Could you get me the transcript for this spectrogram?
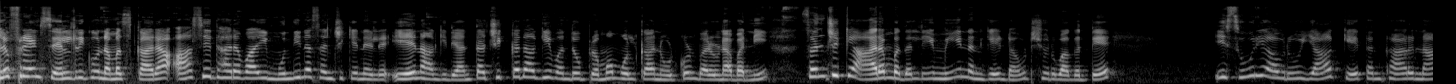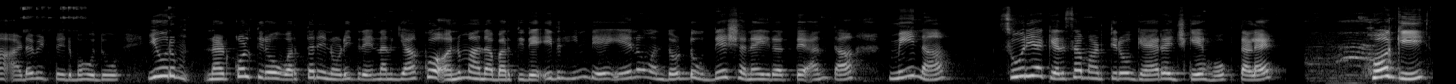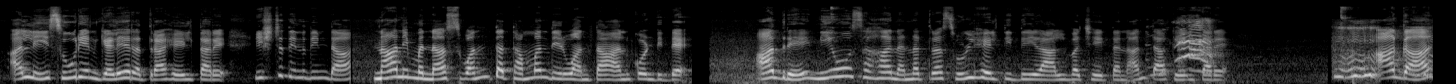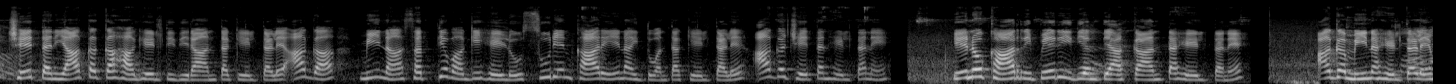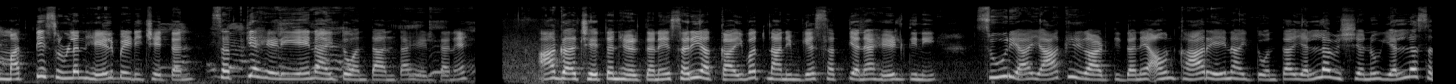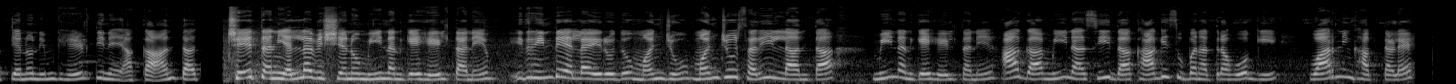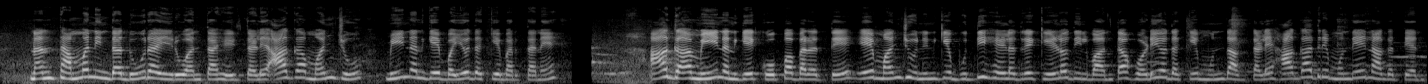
Hello friends ಎಲ್ರಿಗೂ ನಮಸ್ಕಾರ. ಆಸೆ ಧಾರಾವಾಹಿ ಮುಂದಿನ ಸಂಚಿಕೆನಲ್ಲಿ ಏನಾಗಿದೆ ಅಂತ ಚಿಕ್ಕದಾಗಿ ಒಂದು ಪ್ರೊಮೋ ಮೂಲಕ ನೋಡ್ಕೊಂಡು ಬರೋಣ ಬನ್ನಿ. ಸಂಚಿಕೆ ಆರಂಭದಲ್ಲಿ ಮೀ ನನಗೆ ಡೌಟ್ ಶುರುವಾಗುತ್ತೆ. ಈ ಸೂರ್ಯ ಅವರು ಯಾಕೆ ತನ್ನ ಕಾರನ್ನು ಅಡವಿಟ್ಟಿರಬಹುದು? ಇವರು ನಡ್ಕೊಳ್ತಿರೋ ವರ್ತನೆ ನೋಡಿದರೆ ನನಗೆ ಯಾಕೋ ಅನುಮಾನ ಬರ್ತಿದೆ. ಇದ್ರ ಹಿಂದೆ ಏನೋ ಒಂದು ದೊಡ್ಡ ಉದ್ದೇಶನೇ ಇರುತ್ತೆ ಅಂತ ಮೀನಾ ಸೂರ್ಯ ಕೆಲಸ ಮಾಡ್ತಿರೋ ಗ್ಯಾರೇಜ್ಗೆ ಹೋಗ್ತಾಳೆ. ಹೋಗಿ ಅಲ್ಲಿ ಸೂರ್ಯನ್ ಗೆಳೆಯರ ಹತ್ರ ಹೇಳ್ತಾರೆ, ಇಷ್ಟು ದಿನದಿಂದ ನಾ ನಿಮ್ಮನ್ನ ಸ್ವಂತ ತಮ್ಮಂದಿರು ಅಂತ ಅನ್ಕೊಂಡಿದ್ದೆ. ಆದರೆ ನೀವು ಸಹ ನನ್ನ ಹತ್ರ ಸುಳ್ಳು ಹೇಳ್ತಿದ್ದೀರಾ ಅಲ್ವಾ ಚೇತನ್ ಅಂತ ಕೇಳ್ತಾರೆ. ಆಗ ಚೇತನ್ ಯಾಕಕ್ಕ ಹಾಗೆ ಹೇಳ್ತಿದ್ದೀರಾ ಅಂತ ಕೇಳ್ತಾಳೆ. ಆಗ ಮೀನಾ, ಸತ್ಯವಾಗಿ ಹೇಳು, ಸೂರ್ಯನ್ ಕಾರ್ ಏನಾಯ್ತು ಅಂತ ಕೇಳ್ತಾಳೆ. ಆಗ ಚೇತನ್ ಹೇಳ್ತಾನೆ, ಏನೋ ಕಾರ್ ರಿಪೇರಿ ಇದೆಯಂತೆ ಅಕ್ಕ ಅಂತ ಹೇಳ್ತಾನೆ. ಆಗ ಮೀನಾ ಹೇಳ್ತಾಳೆ, ಮತ್ತೆ ಸುಳ್ಳನ್ನು ಹೇಳಬೇಡಿ ಚೇತನ್, ಸತ್ಯ ಹೇಳಿ ಏನಾಯ್ತು ಅಂತ ಅಂತ ಹೇಳ್ತಾನೆ. ಆಗ ಚೇತನ್ ಹೇಳ್ತಾನೆ, ಸರಿ ಅಕ್ಕ ಇವತ್ತು ನಾನು ನಿಮಗೆ ಸತ್ಯನ ಹೇಳ್ತೀನಿ. ಸೂರ್ಯ ಯಾಕೆ ಈಗ ಆಡ್ತಿದ್ದಾನೆ, ಅವನ ಕಾರ್ ಏನಾಯ್ತು ಅಂತ ಎಲ್ಲ ವಿಷಯನೂ, ಎಲ್ಲ ಸತ್ಯನೂ ನಿಮ್ಗೆ ಹೇಳ್ತೀನಿ ಅಕ್ಕ, ಅಂತ ಚೇತನ್ ಎಲ್ಲ ವಿಷಯನೂ ಮೀನನ್ಗೆ ಹೇಳ್ತಾನೆ. ಇದ್ರ ಹಿಂದೆ ಎಲ್ಲ ಇರೋದು ಮಂಜು ಮಂಜು ಸರಿ ಇಲ್ಲ ಅಂತ ಮೀನನ್ಗೆ ಹೇಳ್ತಾನೆ. ಆಗ ಮೀನಾ ಸೀದಾ ಕಾಗಿ ಸುಬ್ಬನ ಹತ್ರ ಹೋಗಿ ವಾರ್ನಿಂಗ್ ಹಾಕ್ತಾಳೆ. ನನ್ನ ತಮ್ಮನಿಂದ ದೂರ ಇರು ಅಂತ ಹೇಳ್ತಾಳೆ. ಆಗ ಮಂಜು ಮೀನನ್ಗೆ ಬಯ್ಯೋದಕ್ಕೆ ಬರ್ತಾನೆ. ಆಗ ಮೀನನ್ಗೆ ಕೋಪ ಬರುತ್ತೆ. ಏ ಮಂಜು, ನಿನಗೆ ಬುದ್ಧಿ ಹೇಳಿದ್ರೆ ಕೇಳೋದಿಲ್ವಾ ಅಂತ ಹೊಡೆಯೋದಕ್ಕೆ ಮುಂದಾಗ್ತಾಳೆ. ಹಾಗಾದರೆ ಮುಂದೇನಾಗತ್ತೆ ಅಂತ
